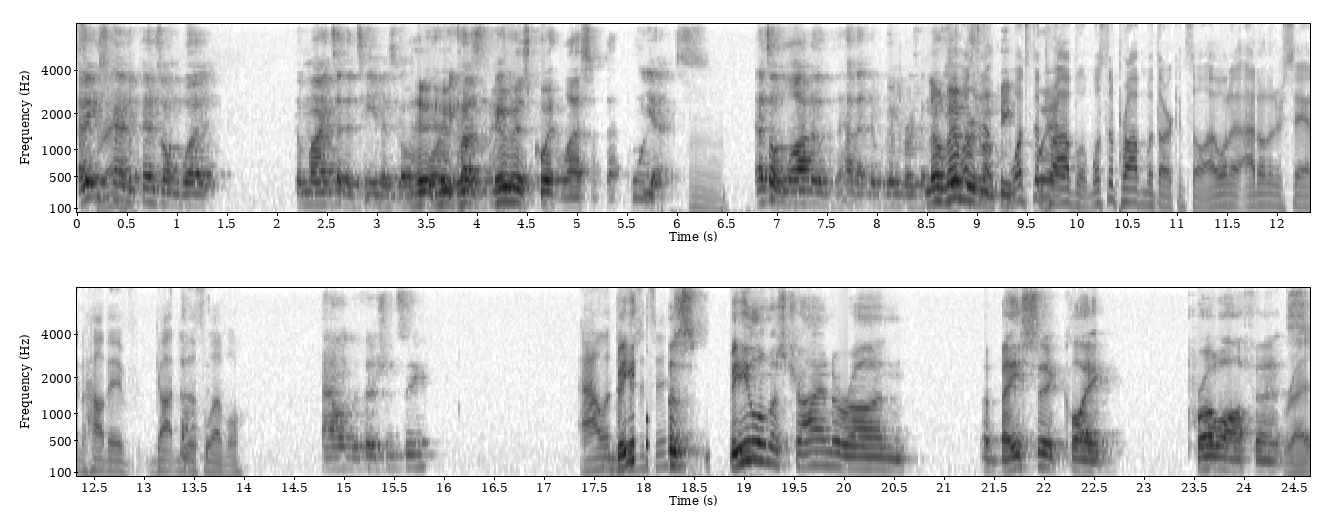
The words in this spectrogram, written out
I think it just kind of depends on what the mindset of the team is going Who, for. who, because I who has quit less at that point? yes, hmm. that's a lot of how that November is going So to November- what's is when the, people what's the quit. problem? What's the problem with Arkansas? I want to. I don't understand how they've gotten to this level. talent deficiency. Allen deficiency. Bielema is, Bielema is trying to run a basic like pro offense, Right.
